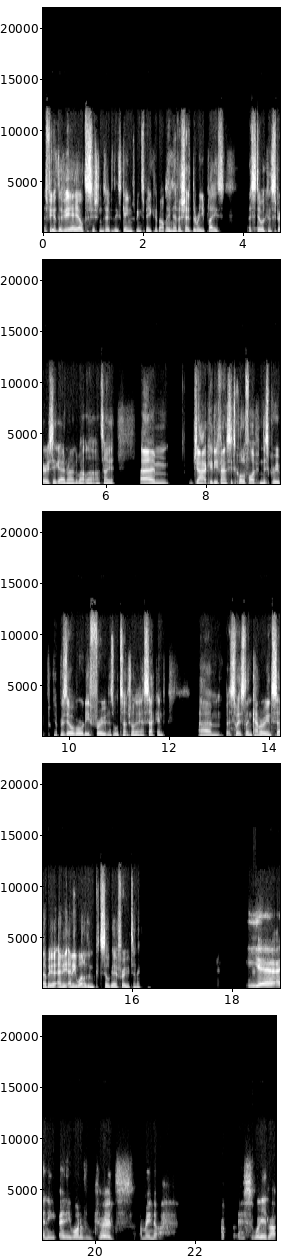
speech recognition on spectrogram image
a few of the VAR decisions over these games we've been speaking about. They never showed the replays. There's still a conspiracy going around about that. I'll tell you. Um, Jack, who do you fancy to qualify from this group? Brazil are already through, as we'll touch on in a second. Um, but Switzerland, Cameroon, Serbia, any any one of them could still go through, technically. Yeah, any any one of them could. I mean, it's weird. Like,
